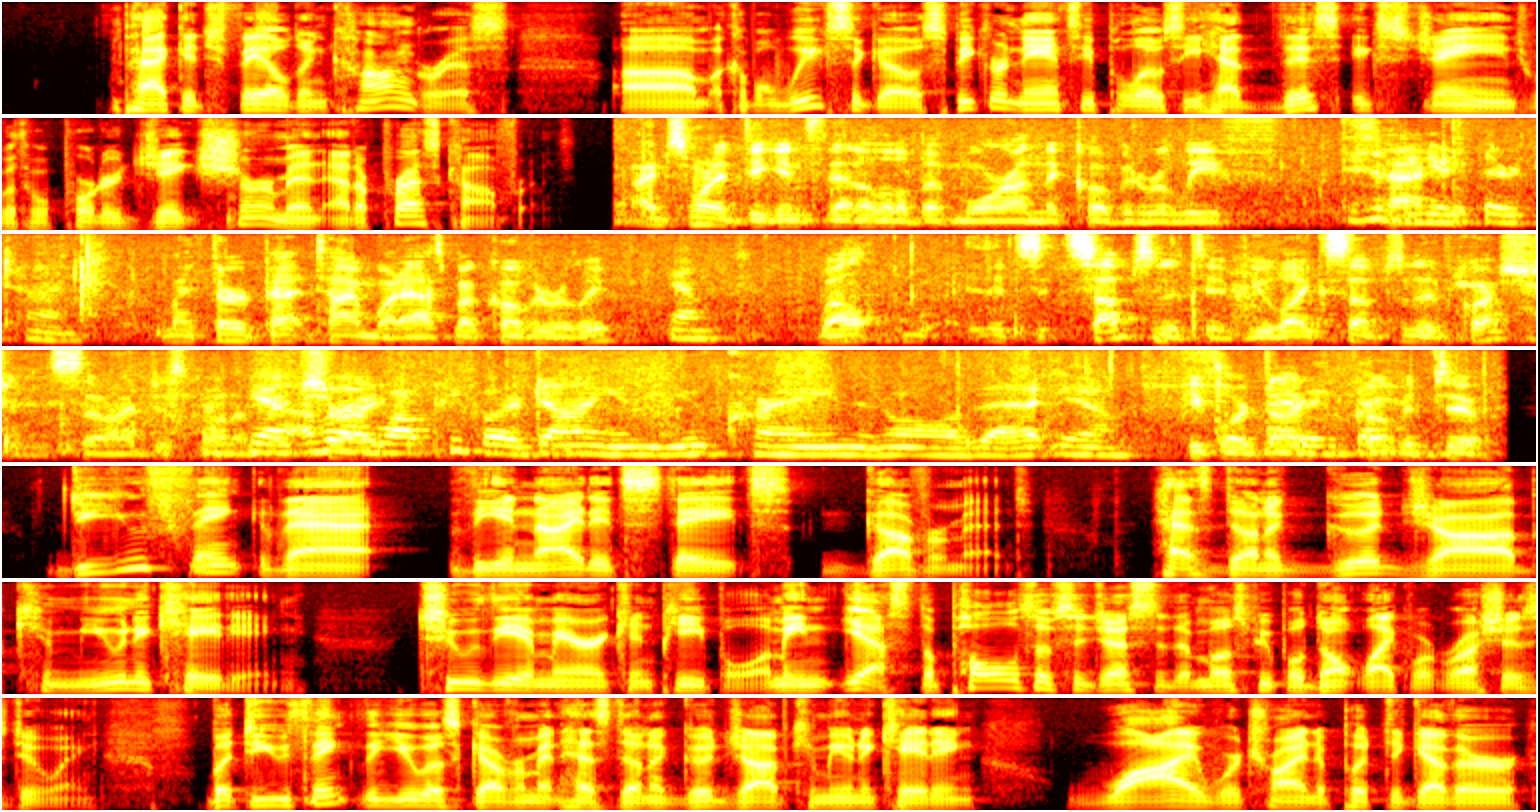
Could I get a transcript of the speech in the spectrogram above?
package failed in Congress um, a couple weeks ago, Speaker Nancy Pelosi had this exchange with reporter Jake Sherman at a press conference. I just want to dig into that a little bit more on the COVID relief. This will be your third time. My third pa- time. What? Ask about COVID relief? Yeah. Well, it's, it's substantive. You like substantive questions, so I just want to Yeah, make sure well, I, while people are dying in Ukraine and all of that, yeah. people are dying from COVID too. Do you think that the United States government has done a good job communicating to the American people? I mean, yes, the polls have suggested that most people don't like what Russia is doing. But do you think the US government has done a good job communicating why we're trying to put together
